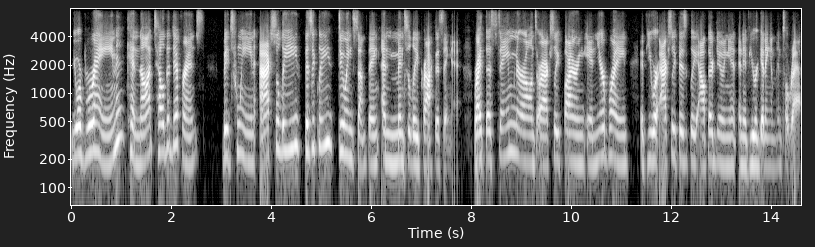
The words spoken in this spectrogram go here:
your brain cannot tell the difference between actually physically doing something and mentally practicing it right? The same neurons are actually firing in your brain if you were actually physically out there doing it and if you were getting a mental rep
